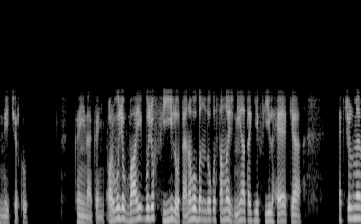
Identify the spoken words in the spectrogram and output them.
नेचर को कहीं ना कहीं और वो जो वाई वो जो फील होता है ना वो बंदों को समझ नहीं आता कि ये फील है क्या एक्चुअल में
